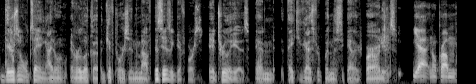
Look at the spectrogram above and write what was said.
There's an old saying, I don't ever look a gift horse in the mouth. This is a gift horse. It truly is. And thank you guys for putting this together for our audience. Yeah, no problem.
